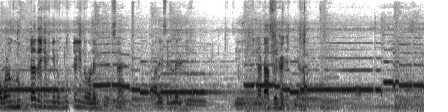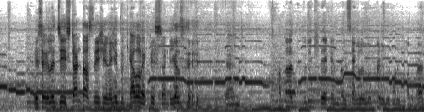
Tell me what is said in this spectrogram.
ওভারঅল লুকটা দেখেন, কিন্তু লুকটা কিন্তু অনেক জোস হ্যাঁ। আর এই সাইকেলের আছে এই সাইকেলের যে স্ট্যান্ডটা আছে, সেটা কিন্তু ক্যালোর একটা স্ট্যান্ড, ঠিক আছে? আপনারা যদি দেখেন ভাই সাইকেলের লুকটা কিন্তু অনেক ভালো হ্যাঁ?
